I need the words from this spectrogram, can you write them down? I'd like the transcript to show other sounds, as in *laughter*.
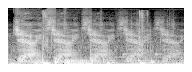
Jerry, Jerry, Jerry, Jerry, Jerry,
